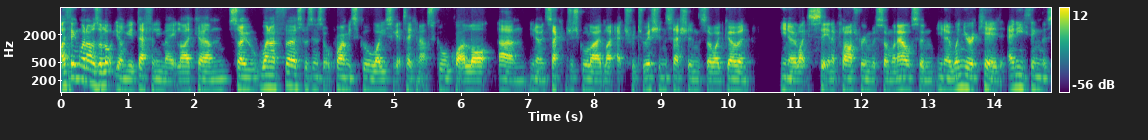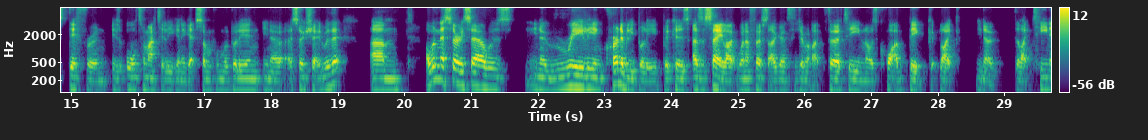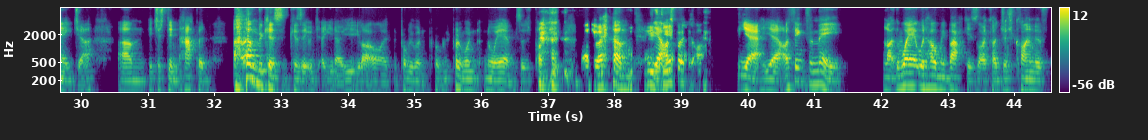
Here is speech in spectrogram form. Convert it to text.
I think when I was a lot younger, definitely, mate. Like, um, so when I first was in sort of primary school, I used to get taken out of school quite a lot. Um, you know, in secondary school, I had like extra tuition sessions, so I'd go and, you know, like sit in a classroom with someone else. And you know, when you're a kid, anything that's different is automatically going to get some form of bullying, you know, associated with it. Um, I wouldn't necessarily say I was, you know, really incredibly bullied because, as I say, like when I first started going to the gym at like 13, I was quite a big, like, you know, like teenager, um, it just didn't happen. Um, because because it would you know you, are like oh it probably wouldn't probably, probably wouldn't annoy him so just punch anyway um yeah I suppose yeah yeah. I think for me like the way it would hold me back is like I just kind of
